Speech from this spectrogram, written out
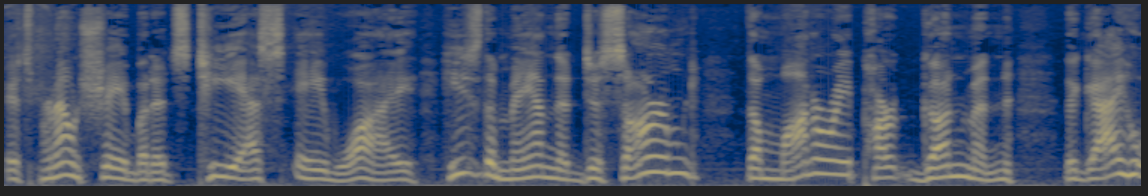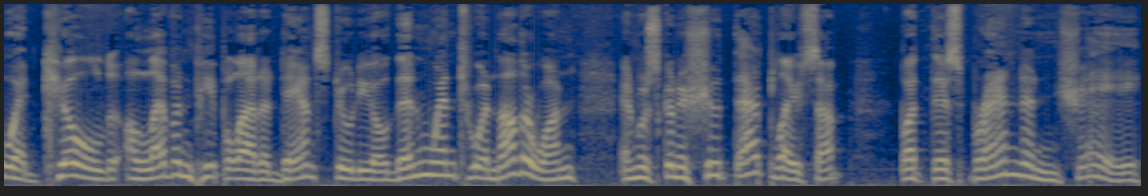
it's pronounced Shea, but it's T S A Y. He's the man that disarmed the Monterey Park gunman, the guy who had killed eleven people at a dance studio, then went to another one and was going to shoot that place up. But this Brandon Tsay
